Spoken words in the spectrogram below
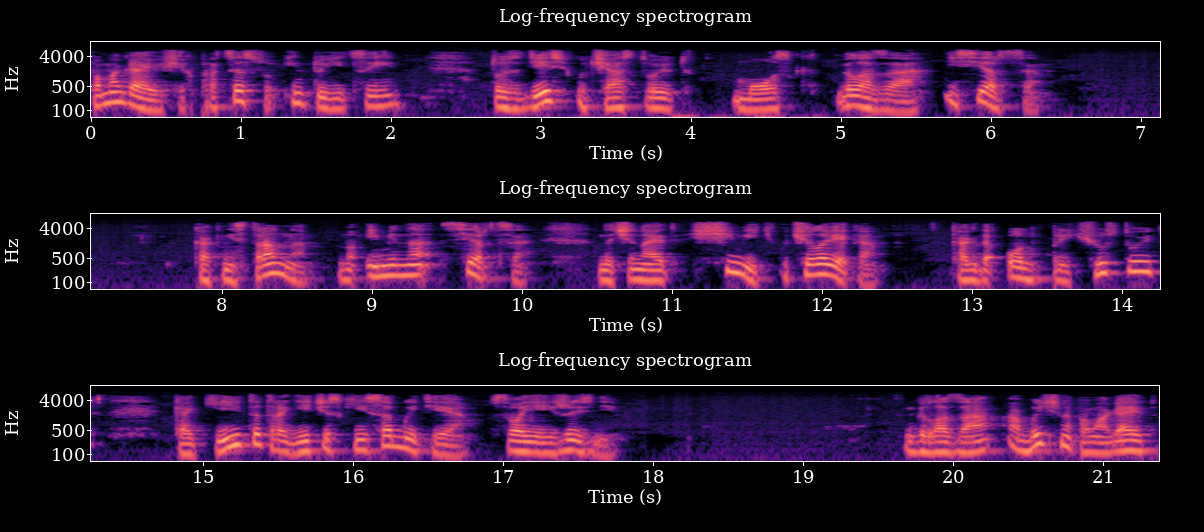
помогающих процессу интуиции, то здесь участвуют мозг, глаза и сердце. Как ни странно, но именно сердце начинает щемить у человека, когда он предчувствует какие-то трагические события в своей жизни. Глаза обычно помогают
